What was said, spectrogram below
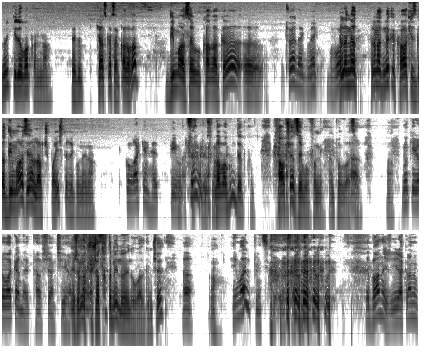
Նույն կիլովականն է։ Եթե չհասկացան, կարող է դիմասը ու քաղաքը Չէ, դե մեկ հələ մի հատ հələ մի հատ մեկը քաղաքից գա դիմաս, իրան լավ չպա, ինչ տեղի կունենա։ կուղարկեն հետ լսի, լավագույն դեպքում։ Թավշյա ձևով ֆմի ընդունված է։ Ну կիրովական է Թավշյան չի հա։ ժամանակ Շուշաթղթը նույն ուղարկում, չէ։ Հա։ Ահա։ Հիմա էլ պրինցիպը Դե բան էր, իրականում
